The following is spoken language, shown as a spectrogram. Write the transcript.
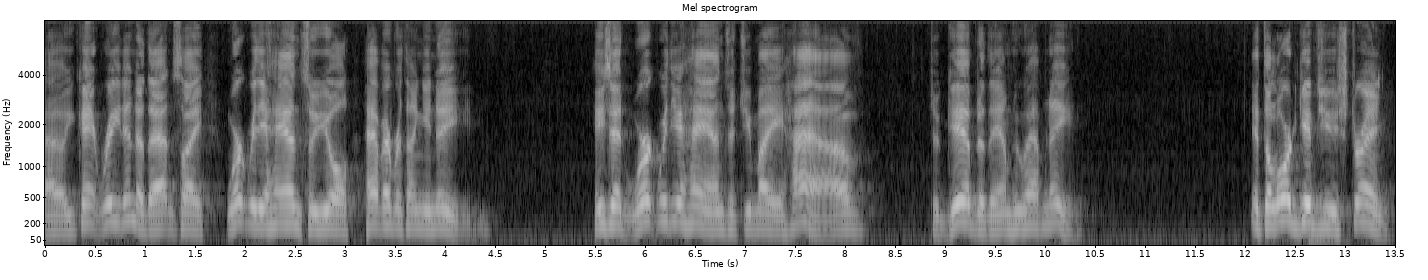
Now, you can't read into that and say, work with your hands so you'll have everything you need. He said, work with your hands that you may have to give to them who have need. If the Lord gives you strength,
